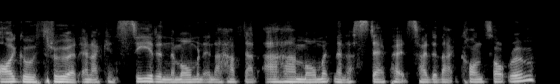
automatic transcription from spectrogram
I go through it and I can see it in the moment, and I have that aha moment, and then I step outside of that consult room,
